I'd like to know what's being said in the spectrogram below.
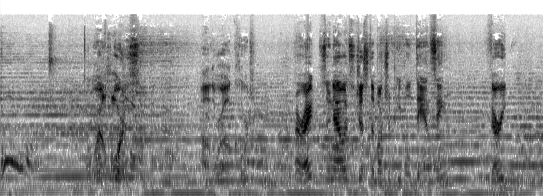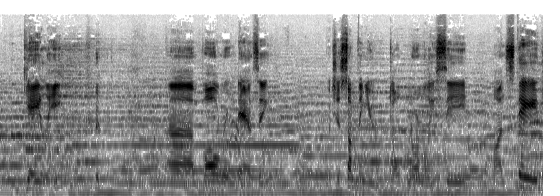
court. The royal whores. Oh, the royal court. All right, so now it's just a bunch of people dancing, very gaily, um, ballroom dancing, which is something you don't normally see on stage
